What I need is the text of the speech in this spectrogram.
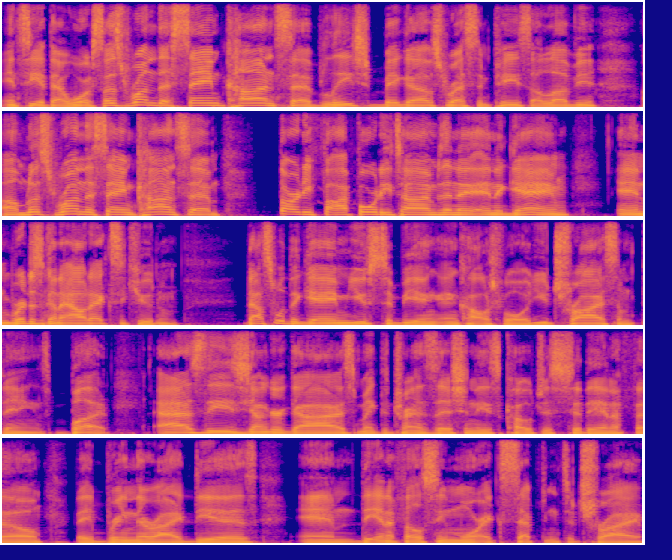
and see if that works. Let's run the same concept, Leach. Big ups, rest in peace. I love you. Um, let's run the same concept 35, 40 times in a, in a game and we're just going to out execute them that's what the game used to be in, in, college football. You try some things, but as these younger guys make the transition, these coaches to the NFL, they bring their ideas, and the NFL seem more accepting to try.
